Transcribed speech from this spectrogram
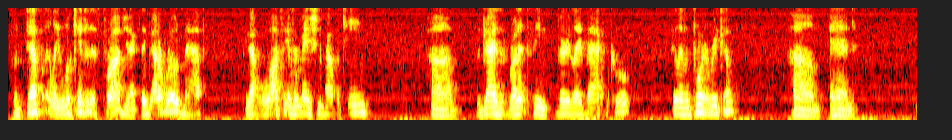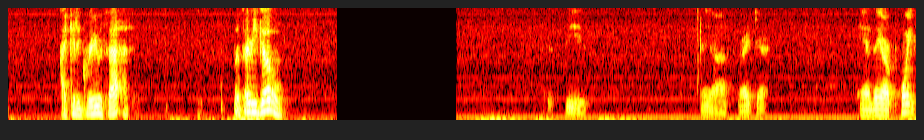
So definitely look into this project. They've got a roadmap. They got lots of information about the team. Um, the guys that run it seem very laid back and cool. They live in Puerto Rico. Um, and I could agree with that. But there you go. These. Hang on, right there. And they are 0.49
